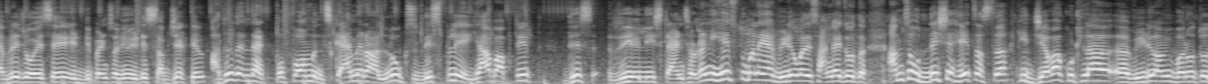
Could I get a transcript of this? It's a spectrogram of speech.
एवरेज ओ एस आहे it depends on you it is subjective other than that performance camera looks display ह्या बाबतीत धिस रिअली स्टँड्स आउट आणि हेच तुम्हाला या व्हिडिओमध्ये सांगायचं होतं. आमचं उद्देश हेच असतं की जेव्हा कुठला व्हिडिओ आम्ही बनवतो,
